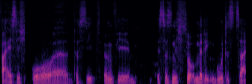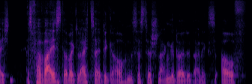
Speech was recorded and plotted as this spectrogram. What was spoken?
weiß ich, oh, äh, das sieht irgendwie, ist das nicht so unbedingt ein gutes Zeichen. Es verweist aber gleichzeitig auch, und das hast du ja schon angedeutet, Alex, auf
